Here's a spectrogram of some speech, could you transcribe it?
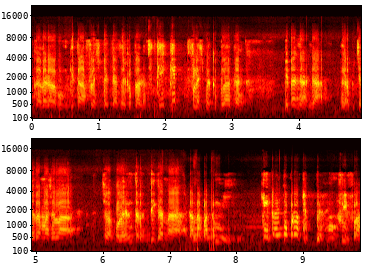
katakanlah kita flashback aja ke belakang sedikit flashback ke belakang. Kita nggak nggak nggak bicara masalah sepak bola ini terhenti karena karena pandemi. Kita itu pernah di ban FIFA.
